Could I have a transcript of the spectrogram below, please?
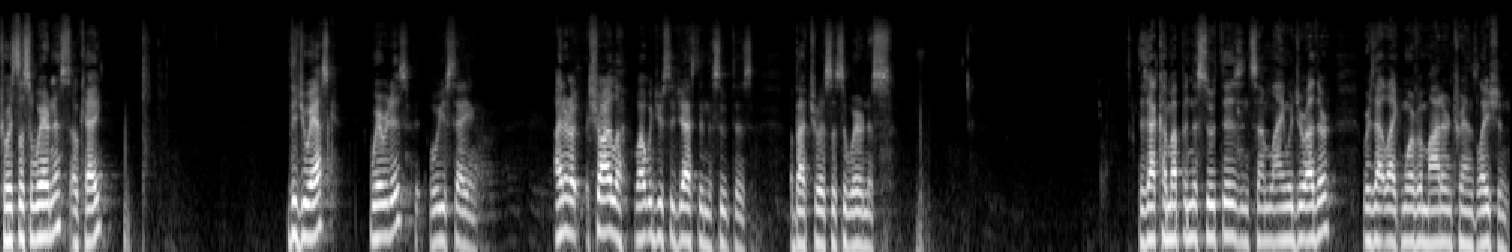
Choiceless awareness, okay. Did you ask where it is? What were you saying? I don't know. Sharla, what would you suggest in the suttas about choiceless awareness? Does that come up in the suttas in some language or other? Or is that like more of a modern translation?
